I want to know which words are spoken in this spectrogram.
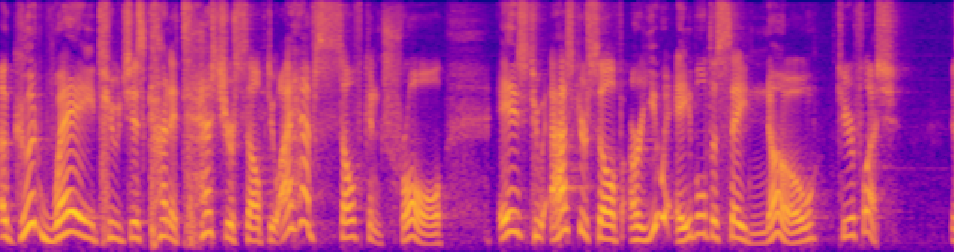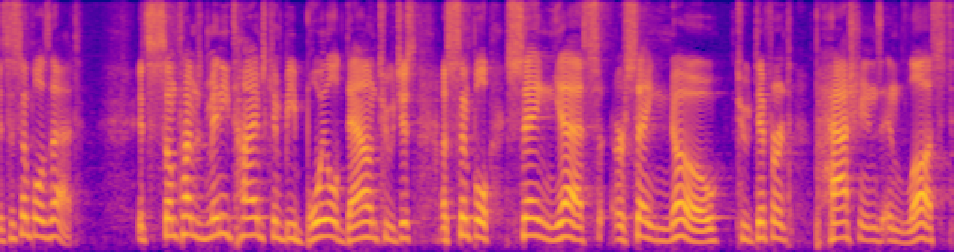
a good way to just kind of test yourself, do I have self-control, is to ask yourself, are you able to say no to your flesh? It's as simple as that. It's sometimes, many times, can be boiled down to just a simple saying yes or saying no to different passions and lust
